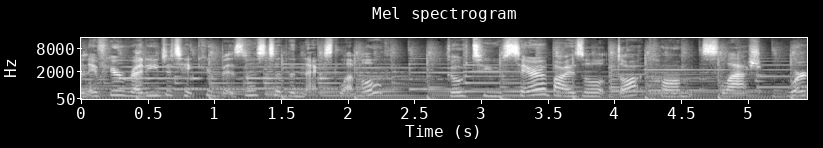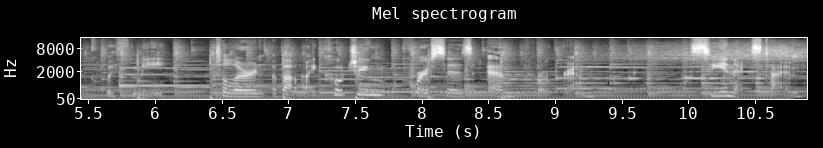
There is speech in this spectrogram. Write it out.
And if you're ready to take your business to the next level, go to sarahbeisel.com slash work with me to learn about my coaching, courses, and program. See you next time.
